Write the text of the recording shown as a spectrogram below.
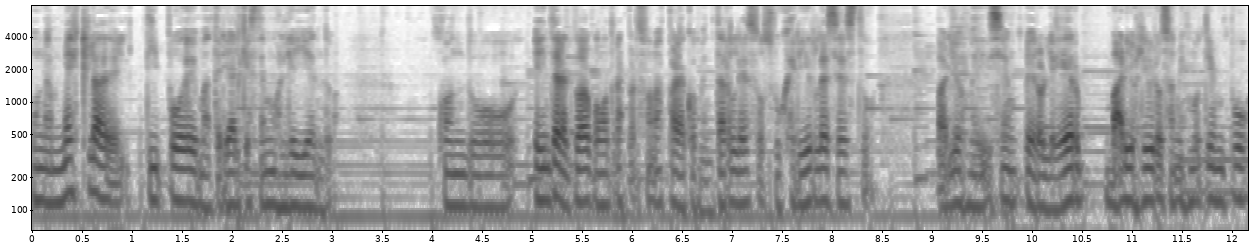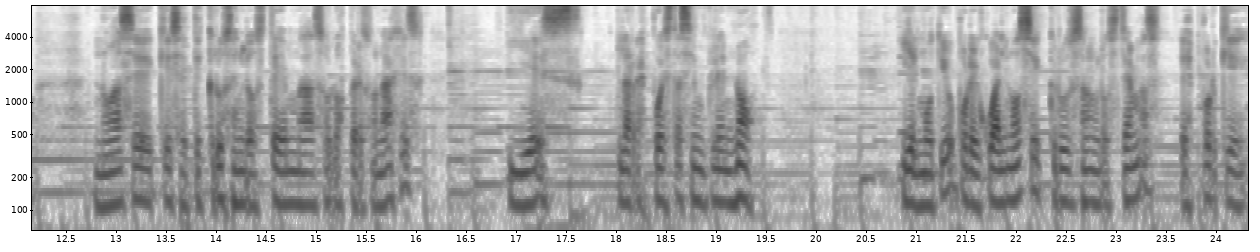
una mezcla del tipo de material que estemos leyendo. Cuando he interactuado con otras personas para comentarles o sugerirles esto, varios me dicen, pero leer varios libros al mismo tiempo no hace que se te crucen los temas o los personajes. Y es la respuesta simple no. Y el motivo por el cual no se cruzan los temas es porque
